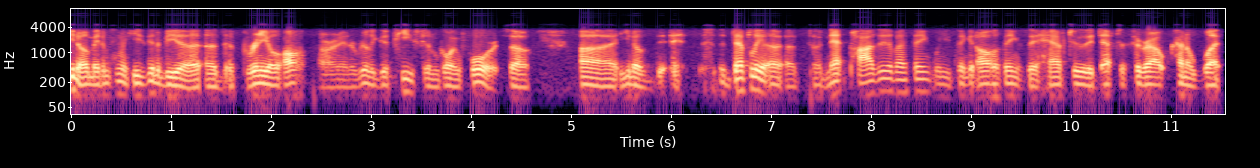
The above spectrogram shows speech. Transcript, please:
you know, made him seem like he's going to be a, a, a perennial all-star and a really good piece for him going forward. So, uh, you know, definitely a, a net positive, I think, when you think of all the things they have to. They have to figure out kind of what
